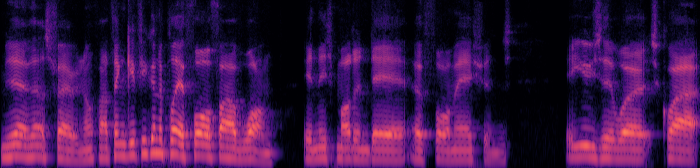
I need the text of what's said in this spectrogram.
Yeah, that's fair enough. I think if you're going to play a four-five-one in this modern day of formations, it usually works quite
